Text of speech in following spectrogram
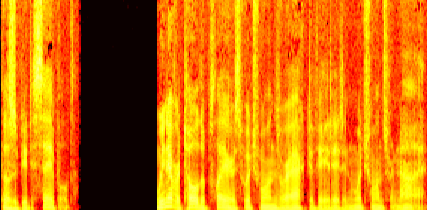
those would be disabled. We never told the players which ones were activated and which ones were not.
